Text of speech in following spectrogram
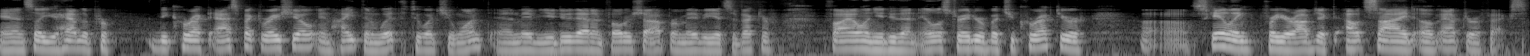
and so you have the the correct aspect ratio in height and width to what you want and maybe you do that in Photoshop or maybe it's a vector file and you do that in Illustrator but you correct your uh, scaling for your object outside of After Effects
